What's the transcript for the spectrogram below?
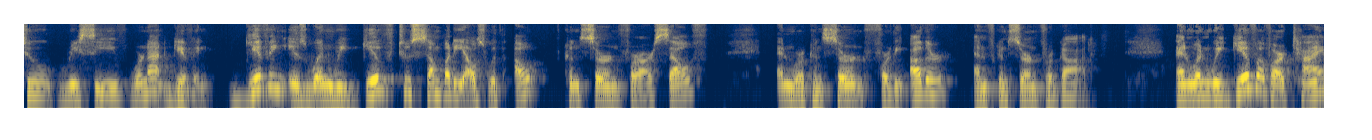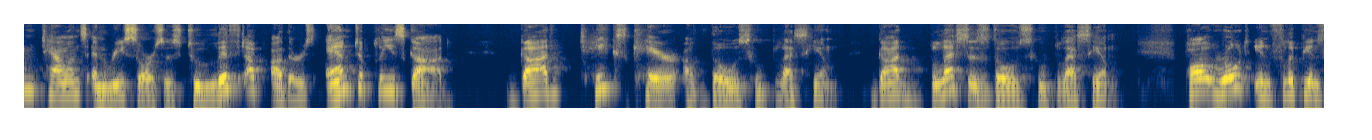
to receive, we're not giving. Giving is when we give to somebody else without concern for ourselves, and we're concerned for the other and concerned for God. And when we give of our time, talents, and resources to lift up others and to please God, God takes care of those who bless him. God blesses those who bless him. Paul wrote in Philippians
